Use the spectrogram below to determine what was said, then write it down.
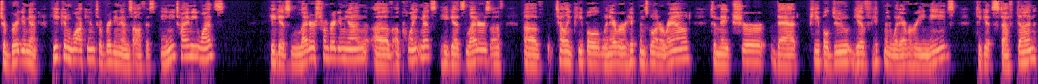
to Brigham Young. He can walk into Brigham Young's office anytime he wants. He gets letters from Brigham Young of appointments. He gets letters of of telling people whenever Hickman's going around to make sure that people do give Hickman whatever he needs to get stuff done.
